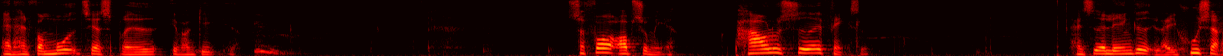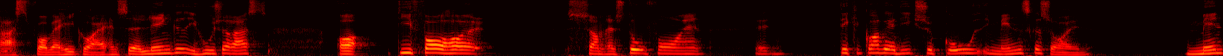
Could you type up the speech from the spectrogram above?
at han får mod til at sprede evangeliet. Så for at opsummere. Paulus sidder i fængsel. Han sidder lænket, eller i husarrest, for at være helt korrekt. Han sidder lænket i husarrest, og de forhold, som han stod foran, øh, det kan godt være, at de ikke så gode ud i menneskers øjne. Men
